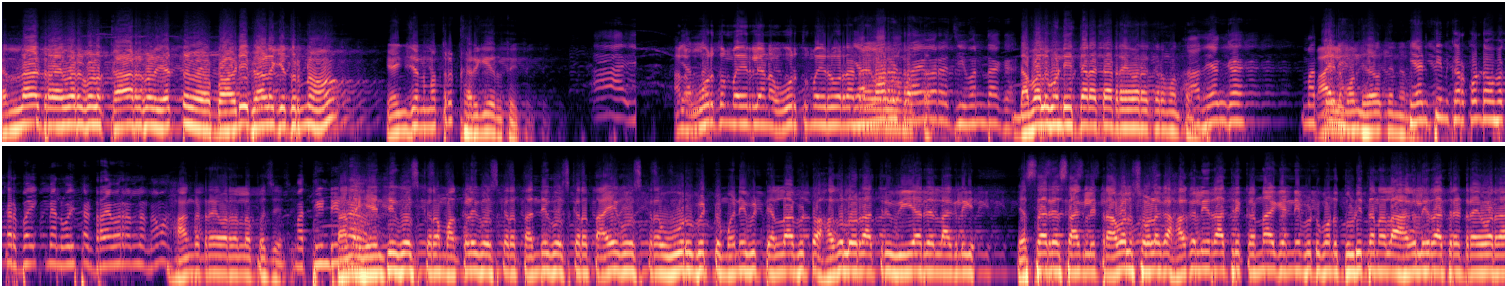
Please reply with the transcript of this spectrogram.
ಎಲ್ಲಾ ಡ್ರೈವರ್ಗಳು ಕಾರ್ಗಳು ಎಷ್ಟು ಬಾಡಿ ಬೆಳಗಿದ್ರು ಎಂಜಿನ್ ಮಾತ್ರ ಖರ್ಗಿ ಇರ್ತೈತಿ. ಅಲ್ಲ ಊರ್ ತುಂಬಾ ಇರ್ಲಿ ಅಣ್ಣ ಊರ್ ತುಂಬಾ ಇರೋರ ಎಲ್ಲಾರು ಡ್ರೈವರ್ ಜೀವನದಾಗ. ಡಬಲ್ ಗುಂಡಿ ಇದ್ದಾರಟ ಡ್ರೈವರ್ ಅಕ್ರಮ ಅಂತ ಅದ ಹೆಂಗ? ಮತ್ತೆ ಮುಂದೆ ಹೇಳ್ತೀನಿ. ಹೆಂಡತಿನ ಕರ್ಕೊಂಡು ಹೋಗ್ಬೇಕಾರೆ ಬೈಕ್ ಮೇಲೆ ಹೋಯ್ತಾನ ಡ್ರೈವರ್ ಅಲ್ಲ ನಾವ? ಹಂಗ ಡ್ರೈವರ್ ಅಲ್ಲ ಪಜೆ ತಿಂಡಿ ತನ್ನ ಹೆಂಡತಿಗೋಸ್ಕರ ಮಕ್ಕಳಿಗೋಸ್ಕರ ತಂದೆಗೋಸ್ಕರ ತಾಯಿಗೋಸ್ಕರ ಊರು ಬಿಟ್ಟು ಮನೆ ಬಿಟ್ಟು ಎಲ್ಲಾ ಬಿಟ್ಟು ಹಗಲು ರಾತ್ರಿ ವಿ ಆರ್ ಎಲ್ ಆಗ್ಲಿ ಎಸ್ ಆರ್ ಎಸ್ ಆಗ್ಲಿ ಟ್ರಾವೆಲ್ಸ್ ಒಳಗ ಹಗಲಿ ರಾತ್ರಿ ಕಣ್ಣಾಗ ಎಣ್ಣೆ ಬಿಟ್ಕೊಂಡು ದುಡಿತಾನಲ್ಲ ಹಗಲಿ ರಾತ್ರಿ ಡ್ರೈವರ್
